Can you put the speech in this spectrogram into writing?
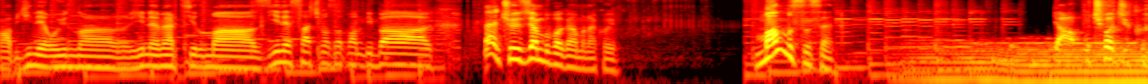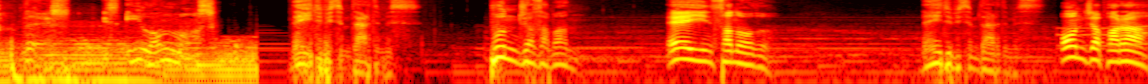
Abi yine oyunlar, yine Mert Yılmaz, yine saçma sapan bir bug. Ben çözeceğim bu bug'ı amına koyayım. Mal mısın sen? Ya bu çocuk. This is Elon Musk. Neydi bizim derdimiz? Bunca zaman. Ey insanoğlu. Neydi bizim derdimiz? Onca para.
